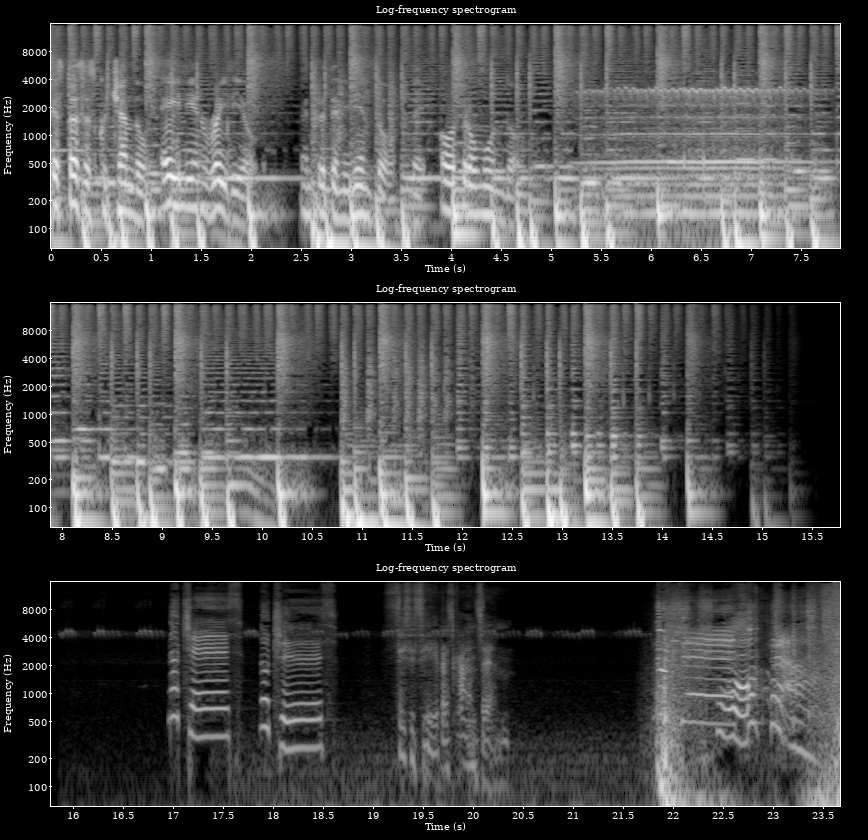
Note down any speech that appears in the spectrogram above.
Estás escuchando Alien Radio, entretenimiento de otro mundo. Noches, noches. Sí, sí, sí, descansen. ¡Noches! Oh.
